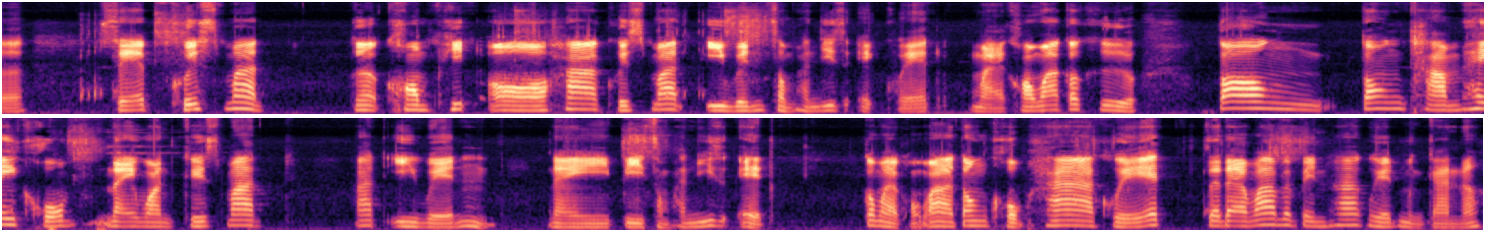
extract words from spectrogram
อ save Christmas เอ่อ complete all 5 Christmas event 2021 quest หมายความว่าก็คือต้องต้องทำให้ครบในวันคริสต์มาสอาร์ตอีเวนต์ในปี 2021 ก็หมายความว่าต้องครบ 5 เควส แสดงว่ามันเป็น5เควสเหมือนกันเนาะ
